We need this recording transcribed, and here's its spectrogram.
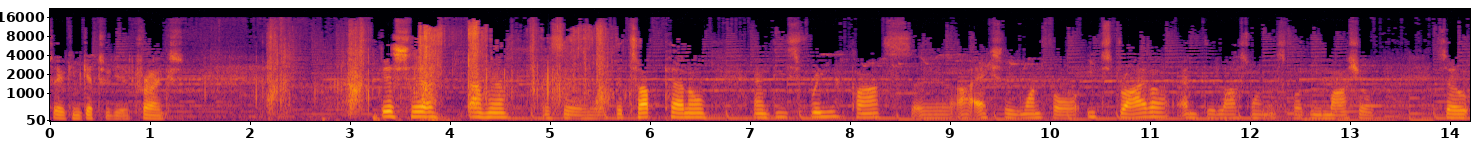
so you can get to the electronics. This here, down here, is uh, the top panel and these three parts uh, are actually one for each driver and the last one is for the marshal. So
